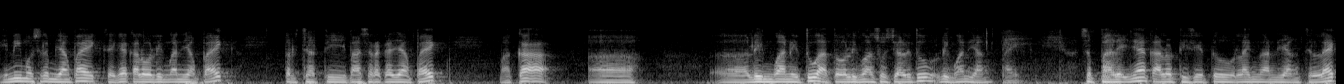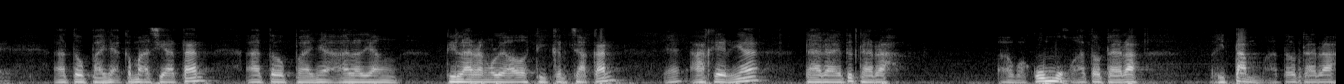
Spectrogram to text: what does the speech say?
Ini muslim yang baik, sehingga kalau lingkungan yang baik terjadi masyarakat yang baik, maka uh, uh, lingkungan itu atau lingkungan sosial itu lingkungan yang baik. Sebaliknya kalau di situ lingkungan yang jelek atau banyak kemaksiatan atau banyak hal-hal yang dilarang oleh Allah dikerjakan, ya, akhirnya darah itu darah uh, kumuh atau darah hitam atau darah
